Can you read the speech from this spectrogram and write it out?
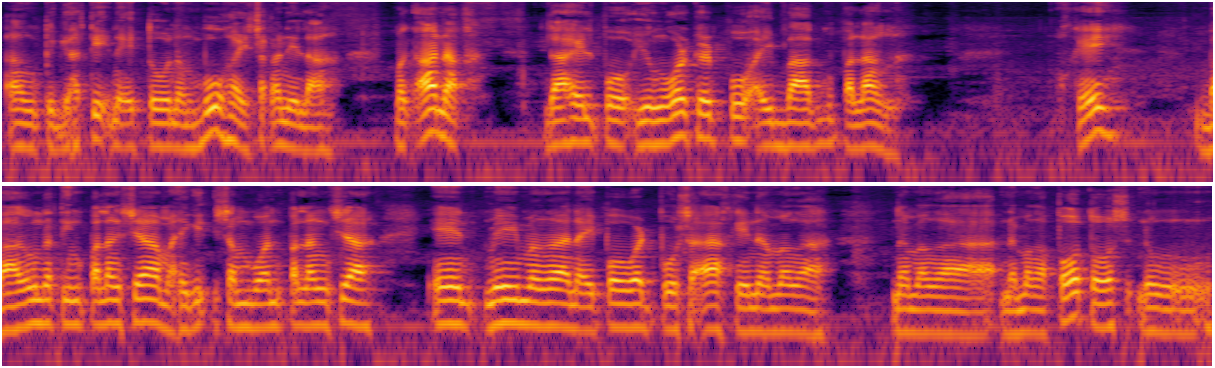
ang pighati na ito ng buhay sa kanila mag-anak dahil po yung worker po ay bago pa lang. Okay? Bagong dating pa lang siya, mahigit isang buwan pa lang siya and may mga na-forward po sa akin na mga na mga na mga photos nung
